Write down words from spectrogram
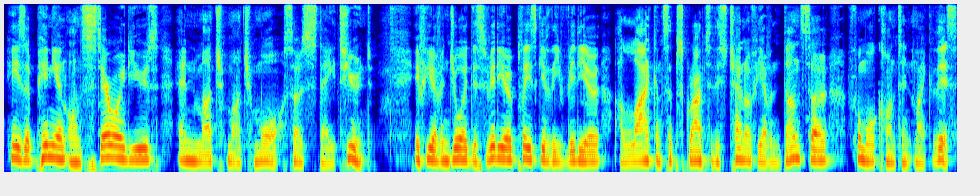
his opinion on steroid use, and much, much more, so stay tuned. If you have enjoyed this video, please give the video a like and subscribe to this channel if you haven't done so for more content like this.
